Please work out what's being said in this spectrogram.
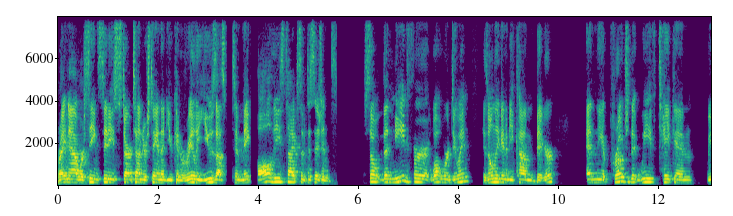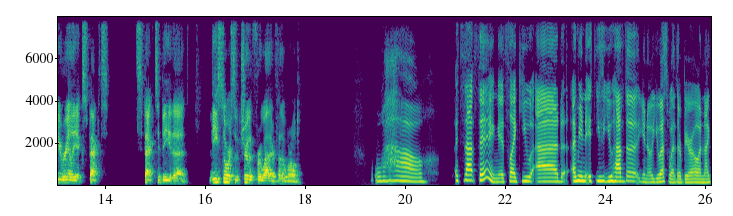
Right now, we're seeing cities start to understand that you can really use us to make all these types of decisions. So, the need for what we're doing is only going to become bigger. And the approach that we've taken, we really expect, expect to be the, the source of truth for weather for the world. Wow. It's that thing. It's like you add I mean, it, you you have the, you know, US Weather Bureau and I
